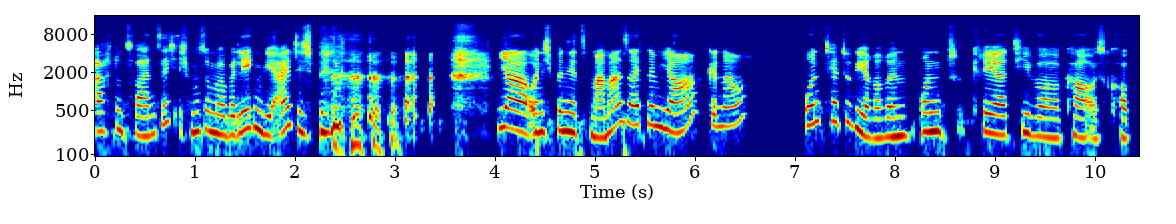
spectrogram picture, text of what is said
28. Ich muss immer überlegen, wie alt ich bin. ja, und ich bin jetzt Mama seit einem Jahr, genau. Und Tätowiererin und kreativer Chaoskopf.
